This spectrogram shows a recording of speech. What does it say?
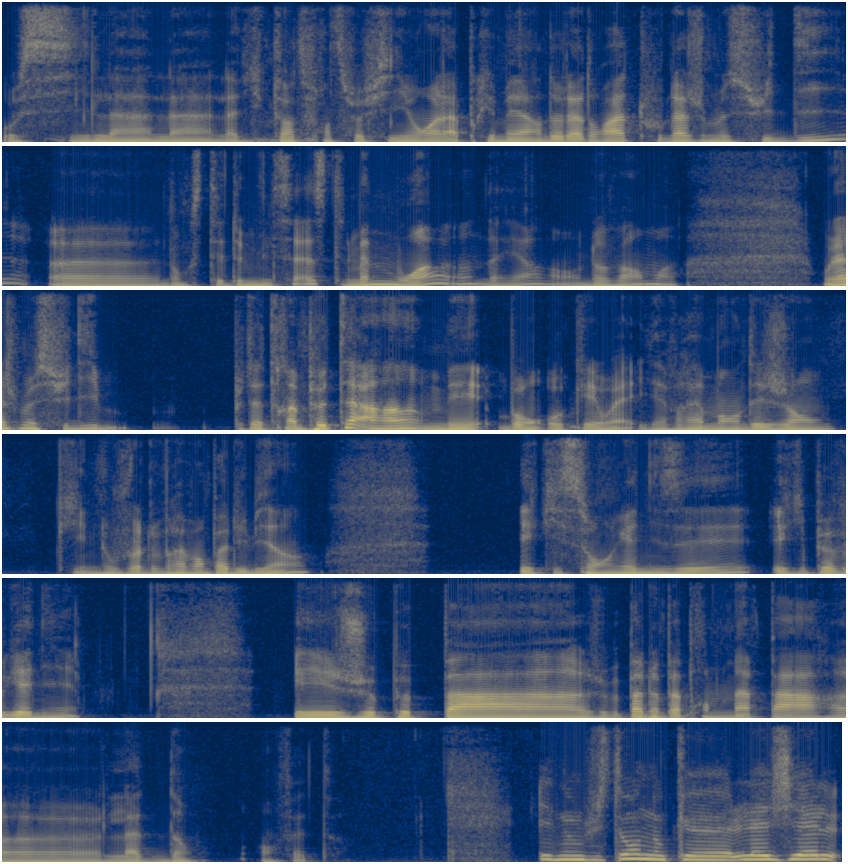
aussi la, la, victoire de François Fillon à la primaire de la droite, où là je me suis dit, euh, donc c'était 2016, c'était le même mois hein, d'ailleurs, en novembre, où là je me suis dit, peut-être un peu tard, hein, mais bon, ok, ouais, il y a vraiment des gens qui nous veulent vraiment pas du bien, et qui sont organisés, et qui peuvent gagner. Et je peux pas, je peux pas ne pas prendre ma part euh, là-dedans, en fait. Et donc justement, donc euh, l'AGL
